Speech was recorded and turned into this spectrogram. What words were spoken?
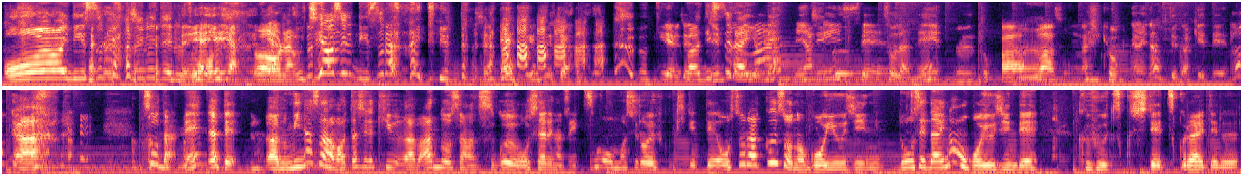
おーい、ディスり始めてるぞ。いやいやいやほら打ち合わせでディスらないって言ったじゃん。ウケるまあディスらいよね。三宅一生そうだね、うん、とかはそんなに興味ないなってだけで、もっとあそうだね。だって、うんあの皆さん私がきゅあ安藤さんすごいおしゃれなんですよ。いつも面白い服着てて、おそらくそのご友人同世代のご友人で工夫つくして作られてる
